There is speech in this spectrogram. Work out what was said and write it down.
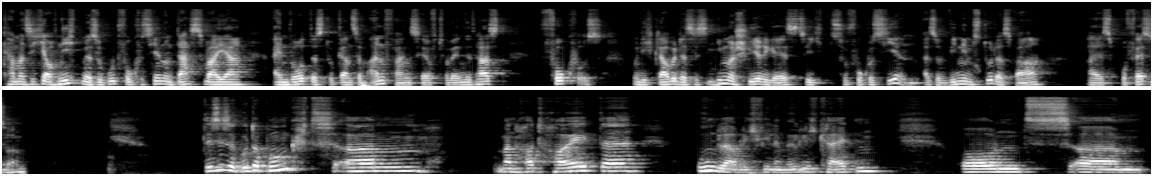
kann man sich auch nicht mehr so gut fokussieren. Und das war ja ein Wort, das du ganz am Anfang sehr oft verwendet hast, Fokus. Und ich glaube, dass es mhm. immer schwieriger ist, sich zu fokussieren. Also wie nimmst du das wahr als Professor? Mhm. Das ist ein guter Punkt. Ähm man hat heute unglaublich viele Möglichkeiten und ähm,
